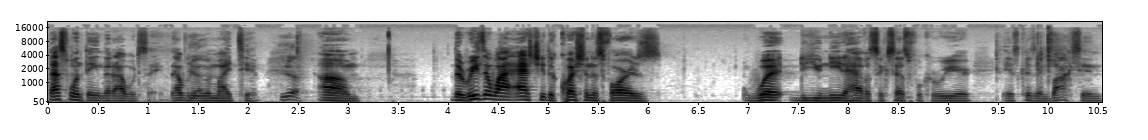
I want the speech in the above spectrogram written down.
That's one thing that I would say. That would Yeah. be my tip. yeah, Um, the reason why I asked you the question as far as what do you need to have a successful career is because in boxing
